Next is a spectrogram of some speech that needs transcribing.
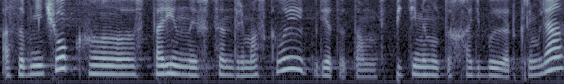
особнячок, э, старинный в центре Москвы, где-то там в пяти минутах ходьбы от Кремля.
